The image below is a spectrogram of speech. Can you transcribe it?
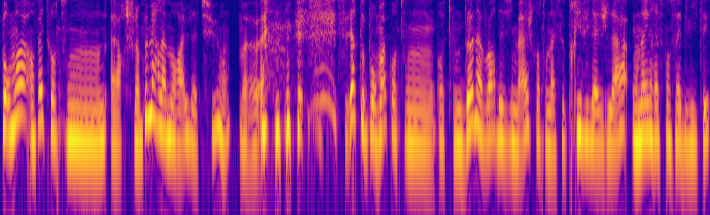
Pour moi, en fait, quand on alors je suis un peu mère la morale là-dessus. Hein. C'est-à-dire que pour moi, quand on quand on donne à voir des images, quand on a ce privilège-là, on a une responsabilité.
